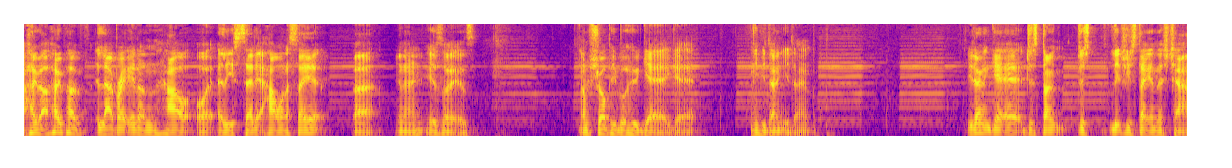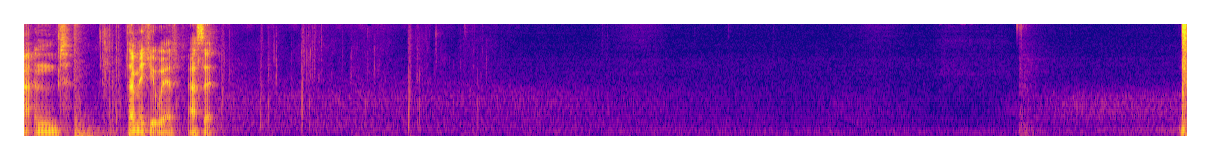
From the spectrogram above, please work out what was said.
I hope, I hope I've elaborated on how, or at least said it how I want to say it. But, you know, is what it is. I'm sure people who get it, get it. If you don't, you don't. If you don't get it, just don't, just literally stay in this chat and don't make it weird. That's it.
